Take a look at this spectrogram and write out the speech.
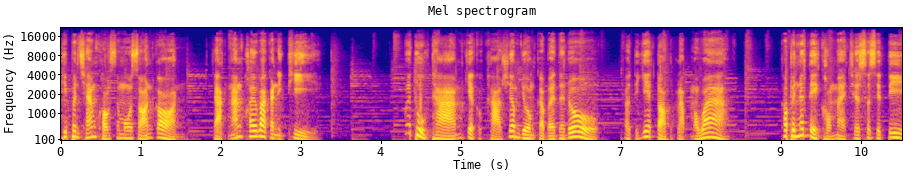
ทิปเปิลแชมป์ของสโมสรก่อน จากนั้นค่อยว่ากันอีกที เมื่อถูกถามเกี่ยวกับข่าวเชื่อมโยงกับเวนเดโรเขาติเย่ตอบกลับมาว่า เขาเป็นนักเตะของแมนเชสเตอร์ซิตี้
